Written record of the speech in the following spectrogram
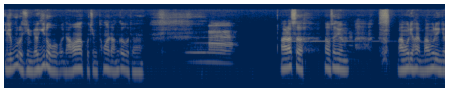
일부러 지금 여기로 나와갖고 지금 통화를 한 거거든 어. 알았어 나 우선 지금 마무리 하- 마무리 이제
